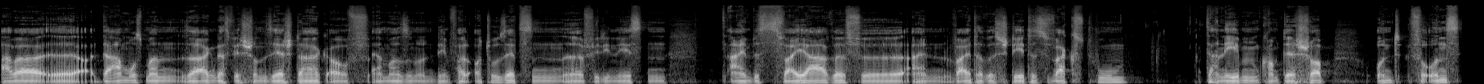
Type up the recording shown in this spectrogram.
Aber äh, da muss man sagen, dass wir schon sehr stark auf Amazon und in dem Fall Otto setzen äh, für die nächsten ein bis zwei Jahre für ein weiteres stetes Wachstum. Daneben kommt der Shop und für uns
